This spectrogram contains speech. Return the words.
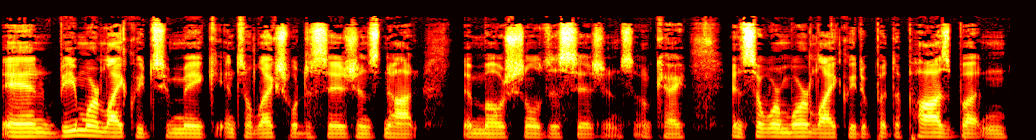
and be more likely to make intellectual decisions, not emotional decisions. Okay, and so we're more likely to put the pause button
